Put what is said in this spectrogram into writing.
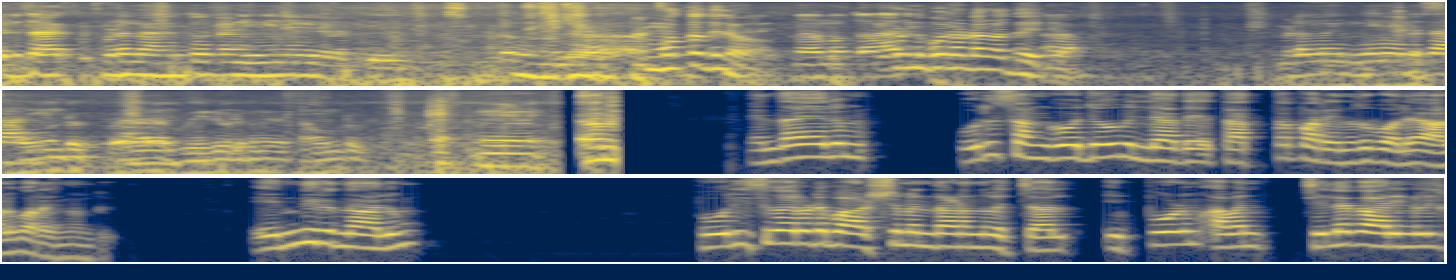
എടുത്ത് ഇവിടെ കിടത്തിയത് മൊത്തത്തിലോ? ഇവിടുന്ന് പോലോട്ട് ഇവിടെ ഇങ്ങനെ എടുത്ത് വീഡിയോ എടുക്കുന്ന സൗണ്ട് എന്തായാലും ഒരു സങ്കോചവും ഇല്ലാതെ തത്ത പറയുന്നത് പോലെ ആൾ പറയുന്നുണ്ട്. എന്നിരുന്നാലും പോലീസുകാരുടെ ഭാഷ്യം എന്താണെന്ന് വെച്ചാൽ ഇപ്പോഴും അവൻ ചില കാര്യങ്ങളിൽ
